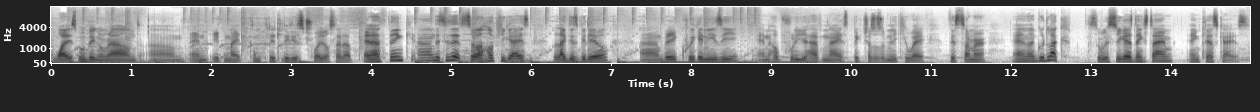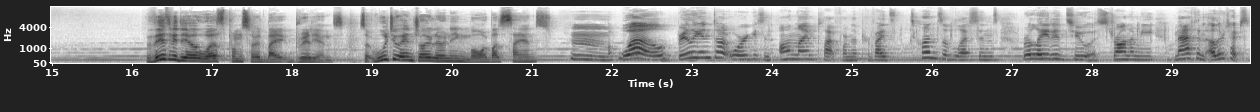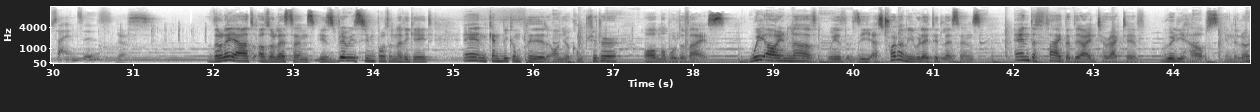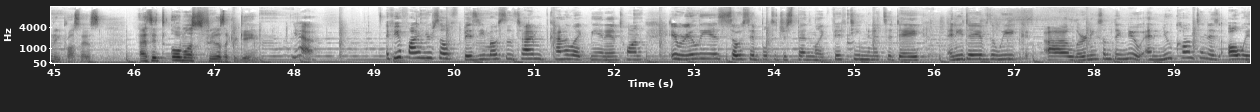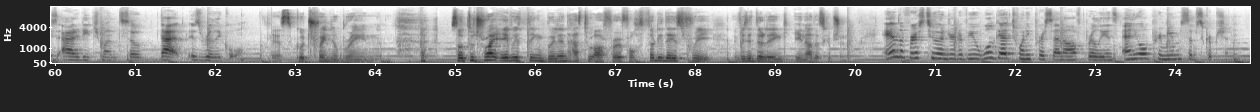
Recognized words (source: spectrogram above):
while it's moving around um, and it might completely destroy your setup. And I think uh, this is it. So I hope you guys like this video. Uh, very quick and easy and hopefully you have nice pictures of the Milky Way this summer and uh, good luck. So we'll see you guys next time and clear skies. This video was sponsored by Brilliant. So would you enjoy learning more about science? Well, Brilliant.org is an online platform that provides tons of lessons related to astronomy, math, and other types of sciences. Yes. The layout of the lessons is very simple to navigate and can be completed on your computer or mobile device. We are in love with the astronomy related lessons and the fact that they are interactive really helps in the learning process as it almost feels like a game. Yeah. If you find yourself busy most of the time, kind of like me and Antoine, it really is so simple to just spend like 15 minutes a day, any day of the week, uh, learning something new. And new content is always added each month, so that is really cool. Yes, go train your brain. so to try everything Brilliant has to offer for 30 days free, visit the link in our description. And the first 200 of you will get 20% off Brilliant's annual premium subscription.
